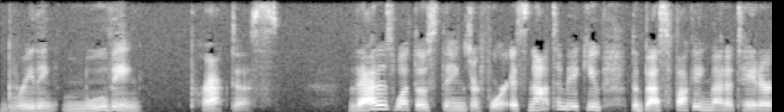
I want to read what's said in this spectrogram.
breathing, moving practice. That is what those things are for. It's not to make you the best fucking meditator,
